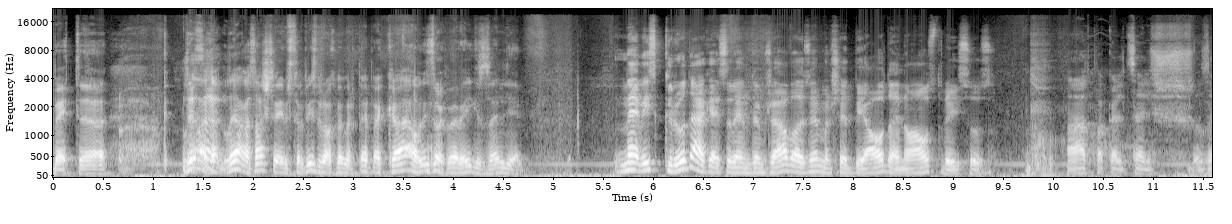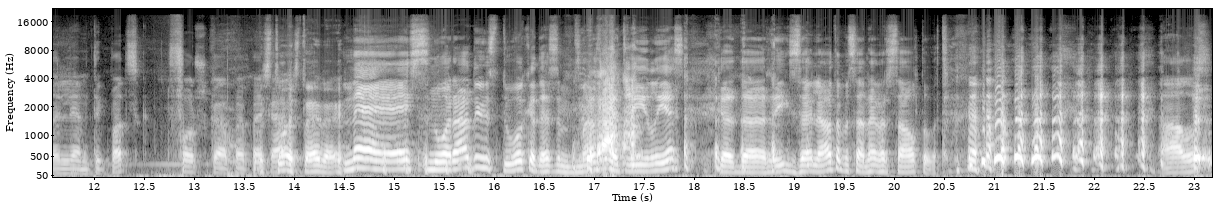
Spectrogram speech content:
Bet uh, lielākā- lielākās atšķirības starp izbraukumiem ar PPC un izbraukumiem ar Rīgas zaļiem. Nē, viss krūtākais, un, diemžēl, vēl aizvien man šeit bija audai no Austrijas uz. Atpakaļceļš zaļiem tikpat forši kā Es PPC. to es tēvēju. Nē, es norādīju uz to, ka esmu mazliet vīlies, kad uh, Rīgas zaļā autobusā nevar saltot. Alus.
